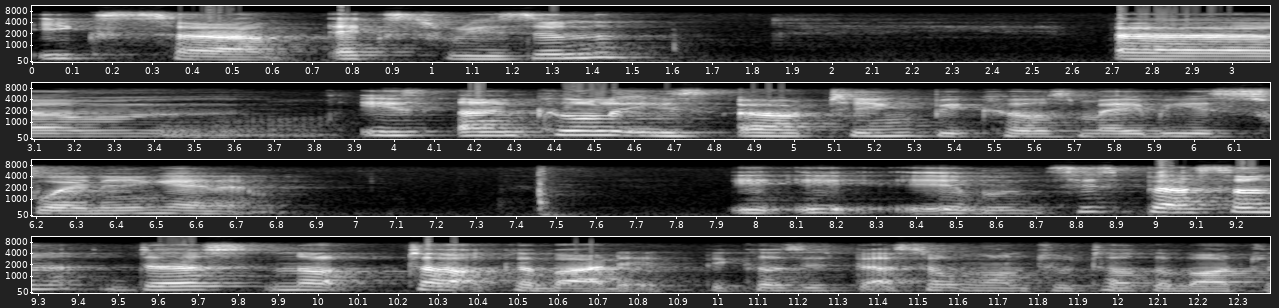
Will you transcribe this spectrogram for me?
X, uh, X reason, um, his ankle is hurting because maybe he's swelling and it, it, it, this person does not talk about it because this person wants to talk about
